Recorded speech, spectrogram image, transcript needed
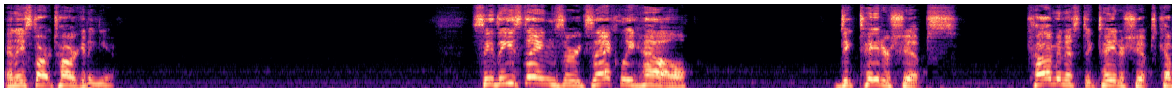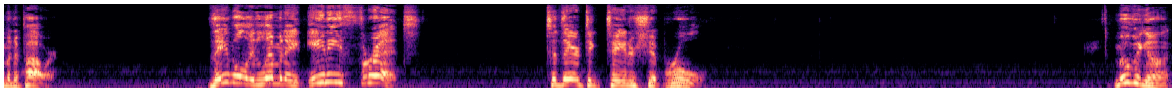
and they start targeting you. See, these things are exactly how dictatorships, communist dictatorships come into power. They will eliminate any threat to their dictatorship rule. Moving on.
